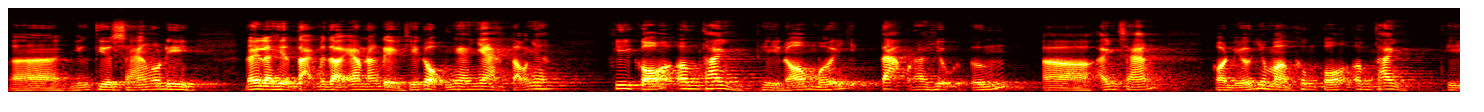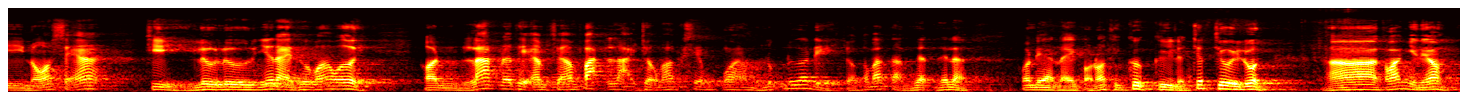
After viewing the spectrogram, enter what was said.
À, những tia sáng nó đi. Đây là hiện tại bây giờ em đang để chế độ nghe nhạc các bác nhé khi có âm thanh thì nó mới tạo ra hiệu ứng uh, ánh sáng còn nếu như mà không có âm thanh thì nó sẽ chỉ lừ lừ như này thôi bác ơi. Còn lát nữa thì em sẽ vặn lại cho bác xem qua một lúc nữa để cho các bác cảm nhận thế là con đèn này của nó thì cực kỳ là chất chơi luôn. À, các bác nhìn thấy không?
